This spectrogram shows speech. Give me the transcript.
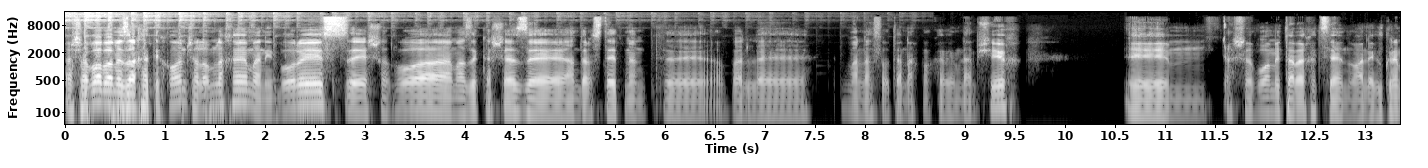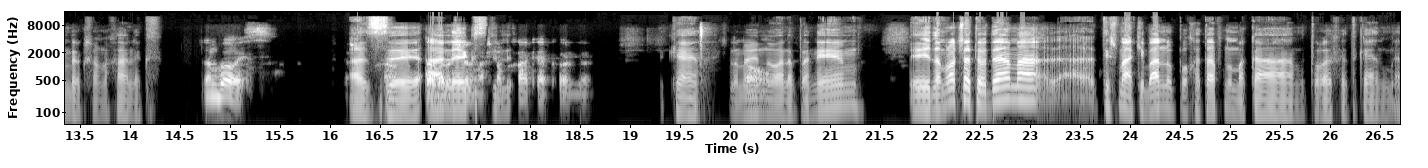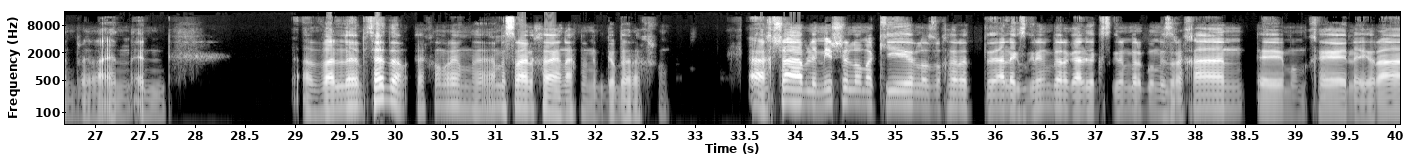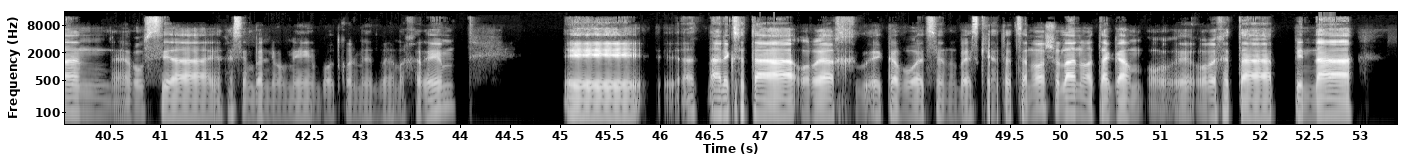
השבוע במזרח התיכון, שלום לכם, אני בוריס, אה, שבוע, מה זה קשה, זה understatement, אה, אבל אה, מה לעשות, אנחנו חייבים להמשיך. השבוע מתארח אצלנו אלכס גרינברג, שלום לך אלכס. שלום בוריס. אז אלכס, כן, שלומנו על הפנים. למרות שאתה יודע מה, תשמע, קיבלנו פה, חטפנו מכה מטורפת, כן, אין ברירה, אין, אין, אבל אה, בסדר, איך אומרים, עם ישראל חי, אנחנו נתגבר איכשהו. עכשיו, למי שלא מכיר, לא זוכר את אלכס גרינברג, אלכס גרינברג הוא מזרחן, אה, מומחה לאיראן, רוסיה, יחסים בינלאומיים ועוד כל מיני דברים אחרים. אה, אלכס, אתה אורח קבוע אצלנו בהסכת הצנוע שלנו, אתה גם עורך את הפינה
